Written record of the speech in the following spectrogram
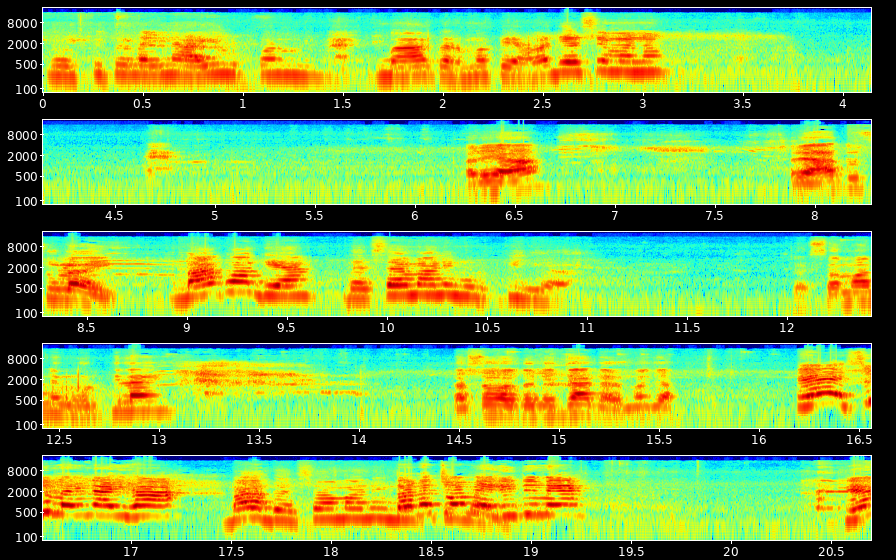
મૂર્તિ તો લઈને આવ્યું પણ બા ઘરમાં પહેવા દેશે મને? અરે આ અરે આ તો શું લાવી બા કોણ ગયા દશામાની મૂર્તિ છે. દશામાની મૂર્તિ લાવી કશો વાંધો નહીં જા ઘરમાં જા. એ શું લઈને આવી હા? બા દશામાની તને ચો મેલી દી મેં? હે?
